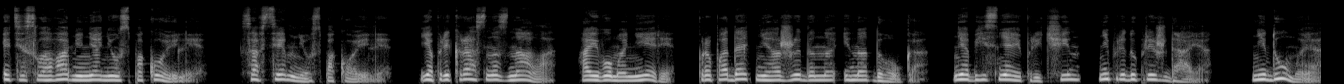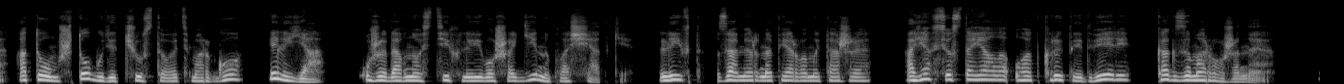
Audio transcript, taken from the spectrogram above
Эти слова меня не успокоили. Совсем не успокоили. Я прекрасно знала о его манере пропадать неожиданно и надолго, не объясняя причин, не предупреждая, не думая о том, что будет чувствовать Марго или я. Уже давно стихли его шаги на площадке. Лифт замер на первом этаже, а я все стояла у открытой двери, как замороженная.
